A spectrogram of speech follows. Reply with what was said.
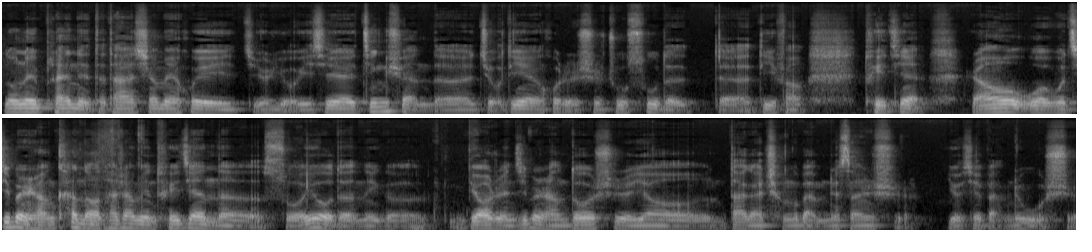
Lonely Planet 它上面会就是有一些精选的酒店或者是住宿的的地方推荐。然后我我基本上看到它上面推荐的所有的那个标准，基本上都是要大概乘个百分之三十。有些百分之五十，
